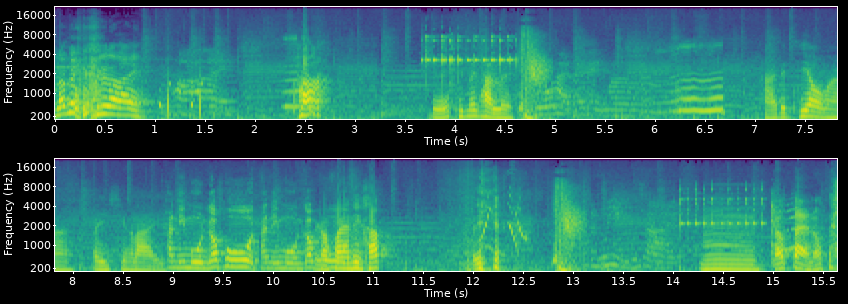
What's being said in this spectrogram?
แล้วนี่คืออะไรพระโอ้คิดไม่ทันเลยหายไปเที่ยวมาไปเชียงรายฮันนีมูนก็พูดฮันนีมูนก็ไปพูกับดแฟนนี่ครับเอ้ยเป็นผู้หญิงผู้ชายอืมแล้วแต่แล้วแต่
